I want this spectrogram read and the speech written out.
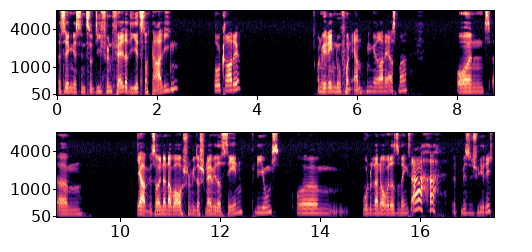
deswegen, das sind so die fünf Felder, die jetzt noch da liegen. So gerade. Und wir reden nur von Ernten gerade erstmal. Und, ähm, ja, wir sollen dann aber auch schon wieder schnell wieder sehen für die Jungs. Ähm, wo du dann auch wieder so denkst, ah, wird ein bisschen schwierig.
